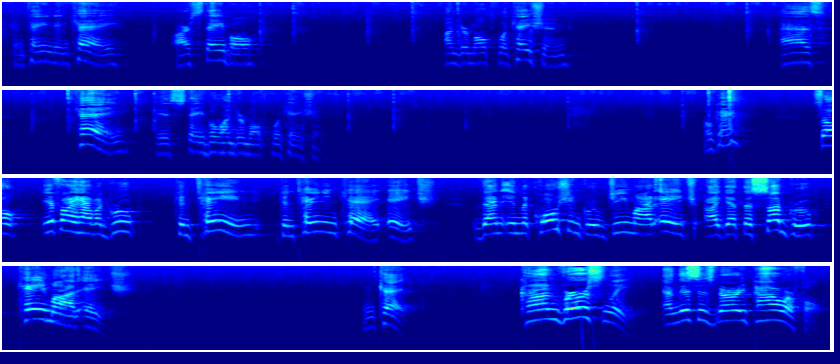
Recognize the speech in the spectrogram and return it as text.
contained in K are stable under multiplication as K is stable under multiplication. Okay? So if I have a group contained, containing K, H, then in the quotient group G mod H, I get the subgroup K mod H. Okay. Conversely, and this is very powerful,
